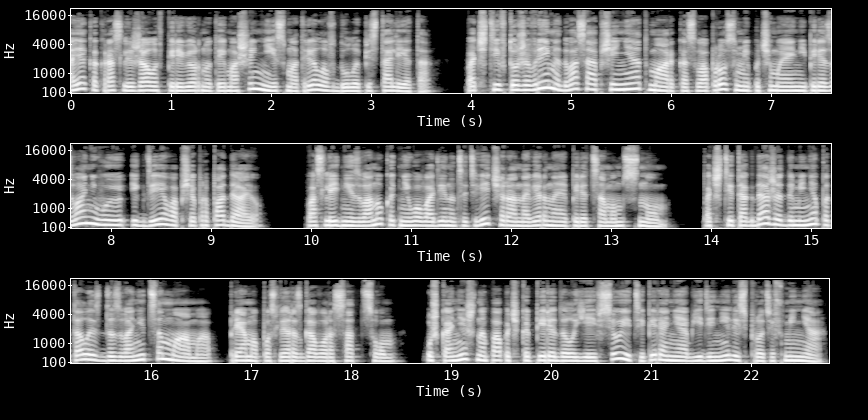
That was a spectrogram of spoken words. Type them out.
а я как раз лежала в перевернутой машине и смотрела в дуло пистолета. Почти в то же время два сообщения от Марка с вопросами, почему я не перезваниваю и где я вообще пропадаю. Последний звонок от него в 11 вечера, наверное, перед самым сном. Почти тогда же до меня пыталась дозвониться мама, прямо после разговора с отцом. Уж, конечно, папочка передал ей все, и теперь они объединились против меня.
